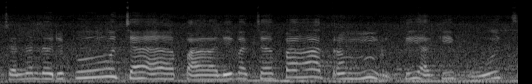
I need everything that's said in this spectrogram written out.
പൂച്ച നല്ലൊരു പൂച്ച പാൽ വച്ച പാത്രം വൃത്തിയാക്കി പൂച്ച.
